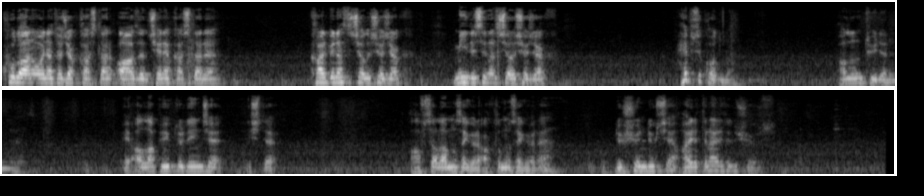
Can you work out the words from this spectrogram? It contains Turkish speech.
kulağını oynatacak kaslar, ağzı, çene kasları, kalbi nasıl çalışacak, midesi nasıl çalışacak. Hepsi kodlu. Halının tüylerinde. E Allah büyüktür deyince işte hafızalarımıza göre, aklımıza göre düşündükçe hayretten hayrete düşüyoruz.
